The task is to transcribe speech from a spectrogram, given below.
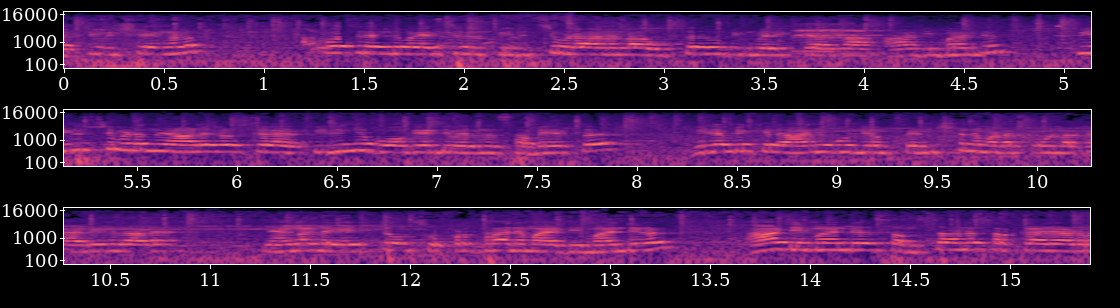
മറ്റു വിഷയങ്ങളും അറുപത്തിരണ്ട് വയസ്സിൽ പിരിച്ചുവിടാനുള്ള ഉത്തരവ് പിൻവലിക്കാവുന്ന ആ ഡിമാൻഡ് പിരിച്ചുവിടുന്ന ആളുകൾക്ക് പിരിഞ്ഞു പോകേണ്ടി വരുന്ന സമയത്ത് വിരമിക്കൽ ആനുകൂല്യം പെൻഷനും അടക്കമുള്ള കാര്യങ്ങളാണ് ഞങ്ങളുടെ ഏറ്റവും സുപ്രധാനമായ ഡിമാൻഡുകൾ. ആ ഡിമാൻഡ് സംസ്ഥാന സർക്കാരാണ്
